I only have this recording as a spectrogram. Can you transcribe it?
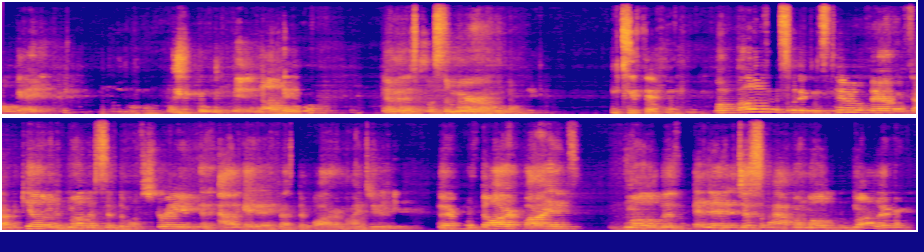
okay. you know him. I mean, it's just a mirror on him. Well, Moses, when he was two, Pharaoh was trying to kill him. His mother sent him upstream, and alligator infested water, mind you. Pharaoh's daughter finds Moses, and then it just so happened Moses' mother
